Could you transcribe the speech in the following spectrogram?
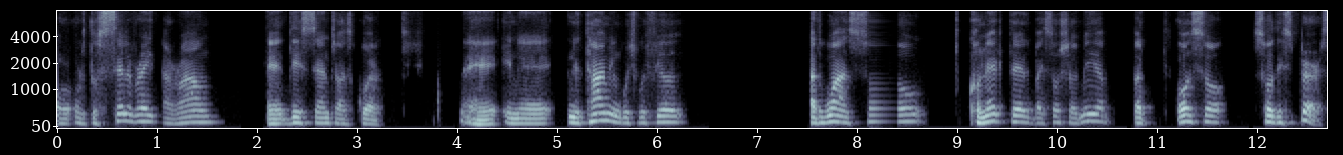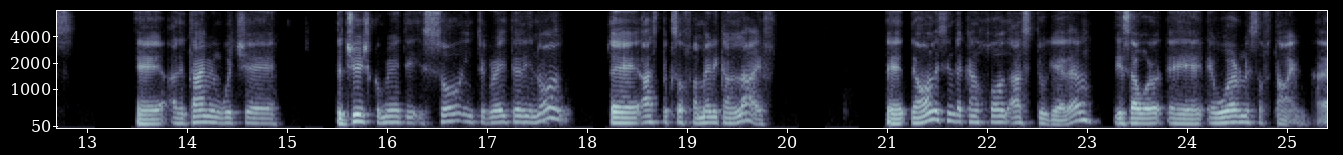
or, or, to celebrate around this central square. Uh, in, a, in a time in which we feel at once so connected by social media, but also so dispersed. Uh, at a time in which uh, the Jewish community is so integrated in all uh, aspects of American life, uh, the only thing that can hold us together is our uh, awareness of time. I,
